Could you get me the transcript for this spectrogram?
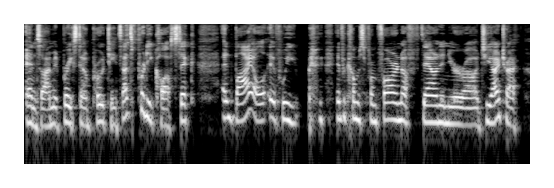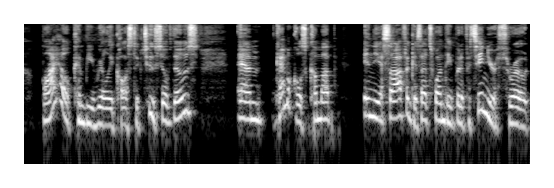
enzyme. It breaks down proteins. That's pretty caustic. And bile, if we if it comes from far enough down in your uh, GI tract, bile can be really caustic too. So if those um, chemicals come up in the esophagus, that's one thing. But if it's in your throat,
